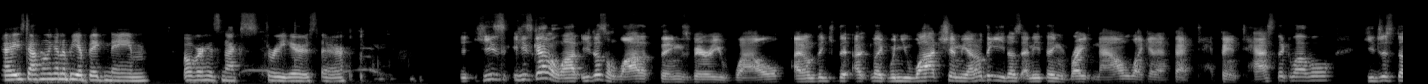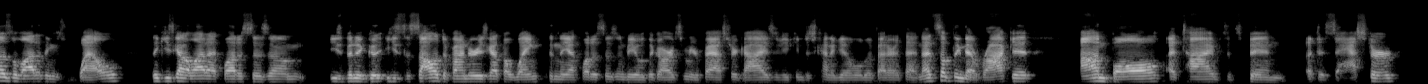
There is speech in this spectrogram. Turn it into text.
Yeah, he's definitely going to be a big name over his next three years there. He's he's got a lot he does a lot of things very well. I don't think that like when you watch him i don't think he does anything right now like at a fantastic level. He just does a lot of things well. I think he's got a lot of athleticism he's been a good he's a solid defender he's got the length and the athleticism to be able to guard some of your faster guys if you can just kind of get a little bit better at that and that's something that rocket on ball at times it's been a disaster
